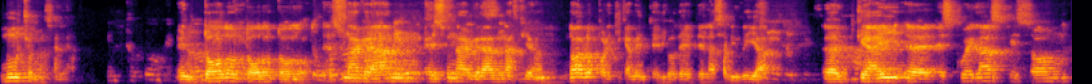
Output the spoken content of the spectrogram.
mucho más allá. En todo, todo, todo. Es una gran, es una gran nación. No hablo políticamente, digo de, de la sabiduría. Eh, que hay escuelas que son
